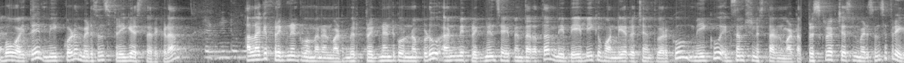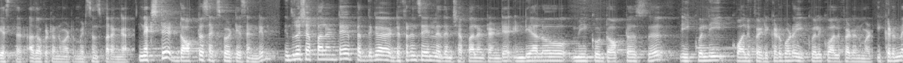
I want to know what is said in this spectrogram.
అబోవ్ అయితే మీకు కూడా మెడిసిన్స్ ఫ్రీగా ఇస్తారు ఇక్కడ. అలాగే ప్రెగ్నెంట్ ఉమెన్ అనమాట మీరు ప్రెగ్నెంట్గా ఉన్నప్పుడు అండ్ మీ ప్రెగ్నెన్సీ అయిపోయిన తర్వాత మీ బేబీకి వన్ ఇయర్ వచ్చేంత వరకు మీకు ఎగ్జామ్షన్ ఇస్తారనమాట ప్రిస్క్రైబ్ చేసిన మెడిసిన్స్ ఫ్రీగా ఇస్తారు. అదొకటి అనమాట మెడిసిన్స్ పరంగా. నెక్స్ట్ డాక్టర్స్ ఎక్స్పర్టీస్ అండి. ఇందులో చెప్పాలంటే పెద్దగా డిఫరెన్స్ ఏం లేదని చెప్పాలంటే అంటే ఇండియాలో మీకు డాక్టర్స్ ఈక్వల్లీ క్వాలిఫైడ్ ఇక్కడ కూడా ఈక్వల్లీ క్వాలిఫైడ్ అనమాట ఇక్కడ ఉన్న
